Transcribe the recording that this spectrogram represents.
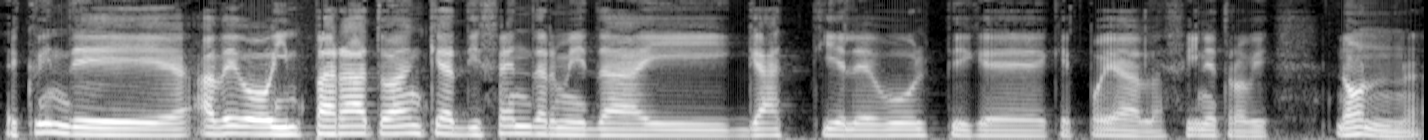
E quindi avevo imparato anche a difendermi dai gatti e le volpi che, che poi alla fine trovi, non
